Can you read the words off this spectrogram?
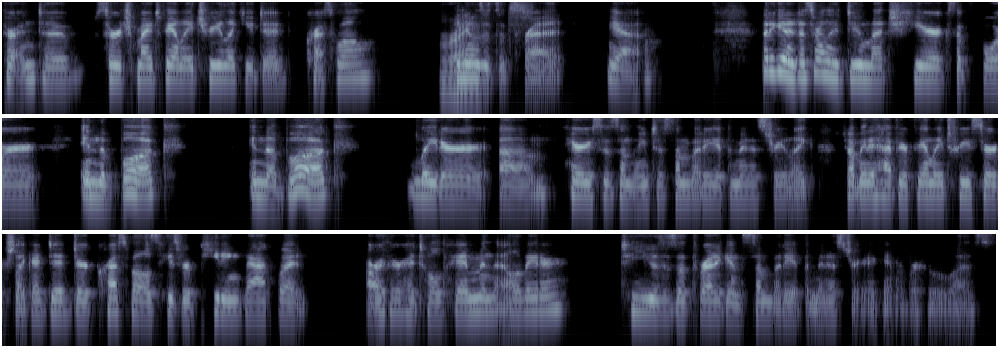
threatened to search my family tree like you did Cresswell?" Right. He knows it's a threat. Yeah. But again, it doesn't really do much here except for in the book. In the book, later, um, Harry says something to somebody at the ministry like, Do you want me to have your family tree searched like I did Dirk Cresswell's? He's repeating back what Arthur had told him in the elevator. to use as a threat against somebody at the ministry. I can't remember who it was.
